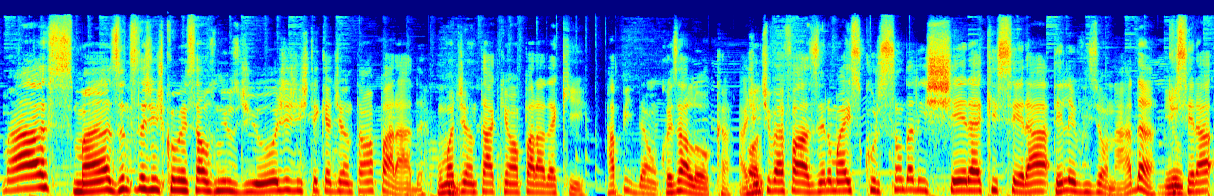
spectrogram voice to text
Mas, mas, antes da gente começar os news de hoje, a gente tem que adiantar uma parada. Vamos adiantar aqui uma parada aqui. Rapidão, coisa louca. A Pode. gente vai fazer uma excursão da lixeira que será televisionada? Que Meu. será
